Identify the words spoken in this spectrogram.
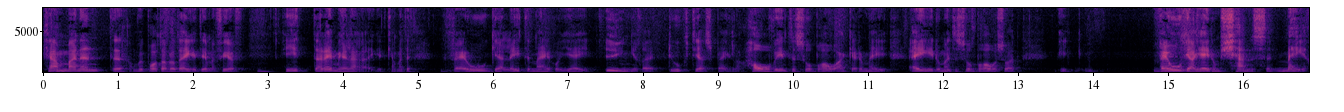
Kan man inte, om vi pratar vårt eget MFF, hitta det mellanläget? Kan man inte våga lite mer och ge yngre, duktiga spelare? Har vi inte så bra akademi? Är de inte så bra så att vi vågar ge dem chansen mer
